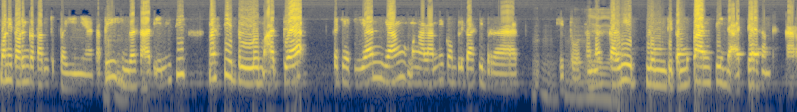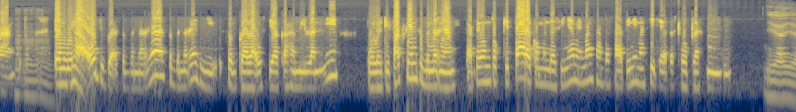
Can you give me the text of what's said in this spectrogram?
monitoring ketat untuk bayinya. Tapi hingga saat ini sih masih belum ada kejadian yang mengalami komplikasi berat gitu. Hmm, Sama iya, iya. sekali belum ditemukan sih tidak ada sampai sekarang. gitu. Mm-mm. Dan WHO juga sebenarnya sebenarnya di segala usia kehamilan ini boleh divaksin sebenarnya. Tapi untuk kita rekomendasinya memang sampai saat ini masih di atas 12 minggu. Iya iya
